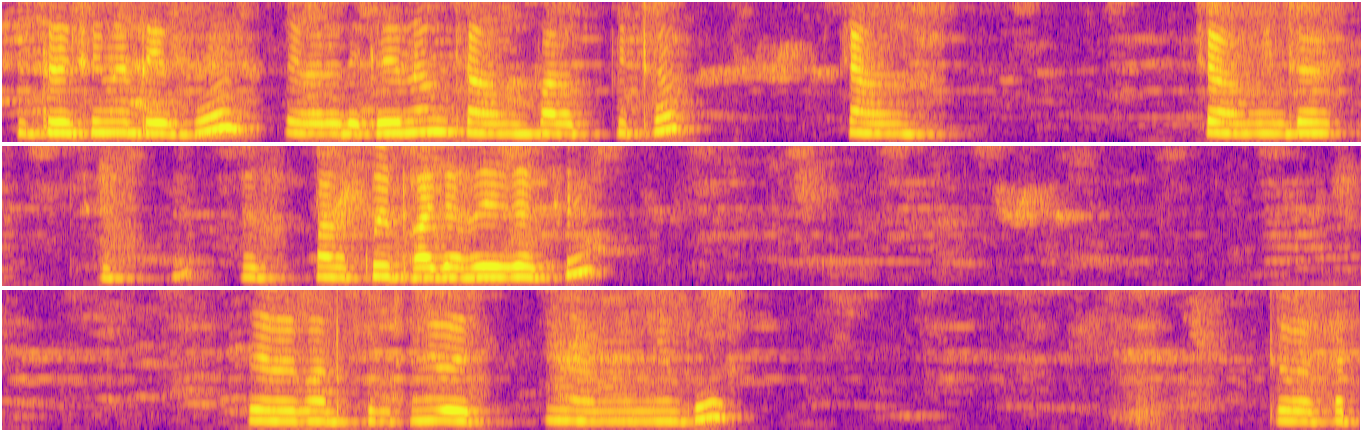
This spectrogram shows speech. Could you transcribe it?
সিদ্ধ হয়েছে কিনা দেখব। এবারে রেখে দিলাম চাউমিন বাঁধাকপিটা। চাউমিন চাউমিনটা বাঁধাকপি ভাজা হয়ে গেছে। এবার বাঁধাকপিটা নামিয়ে নেব। তো এখানে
